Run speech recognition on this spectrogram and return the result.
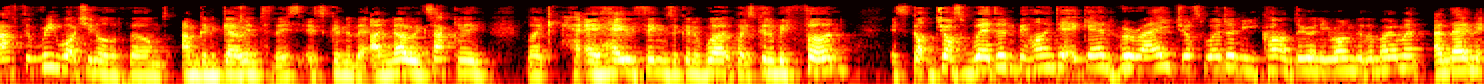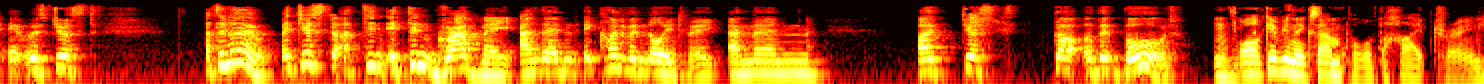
after rewatching all the films, I'm going to go into this. It's going to be. I know exactly like how, how things are going to work, but it's going to be fun. It's got Joss Whedon behind it again. Hooray, Joss Whedon! He can't do any wrong at the moment. And then it was just. I don't know. It just I didn't. It didn't grab me, and then it kind of annoyed me, and then I just got a bit bored. Mm, Well, I'll give you an example of the hype train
